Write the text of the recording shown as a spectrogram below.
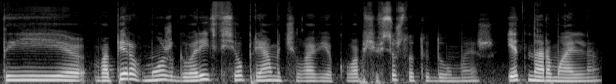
Ты, во-первых, можешь говорить все прямо человеку, вообще все, что ты думаешь. И это нормально,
